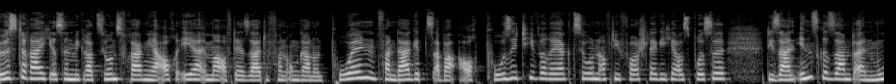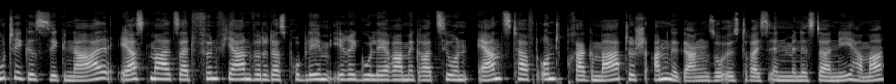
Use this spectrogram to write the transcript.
Österreich ist in Migrationsfragen ja auch eher immer auf der Seite von Ungarn und Polen. Von da gibt's aber auch positive Reaktionen auf die Vorschläge hier aus Brüssel. Die seien insgesamt ein mutiges Signal. Erstmals seit fünf Jahren würde das Problem irregulärer Migration ernsthaft und pragmatisch angegangen, so Österreichs Innenminister Nehammer.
